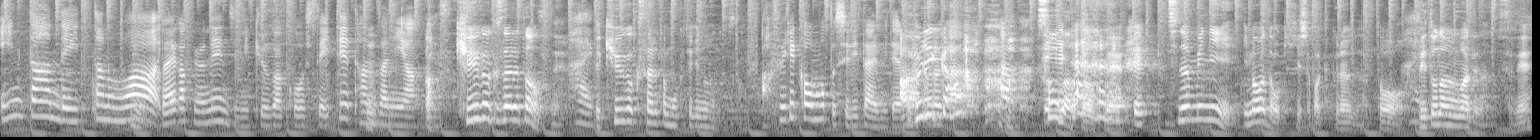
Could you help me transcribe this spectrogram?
インターンで行ったのは、大学4年時に休学をしていてタンザニアです、あ休学されたんですね、はい。で休学された目的なんですか？アフリカをもっと知りたいみたいな。アフリカ？そうだったんですね。えちなみに今までお聞きしたバックグラウンドだと、はい。ベトナムまでなんですよね。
